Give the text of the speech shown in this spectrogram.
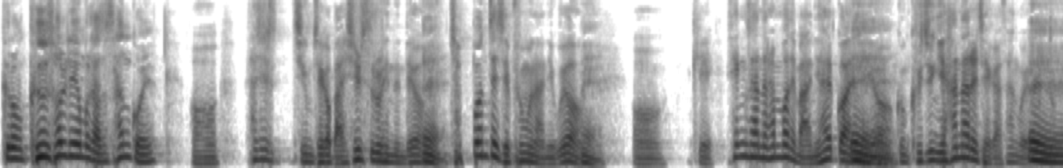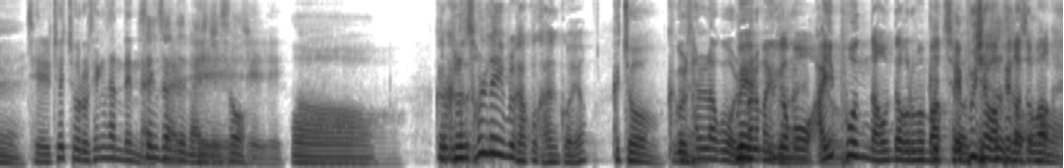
그럼 그 설렘을 가서 산 거예요? 어, 사실 지금 제가 말실수를 했는데요. 네. 첫 번째 제품은 아니고요. 네. 어, 이렇게 생산을 한 번에 많이 할 거 아니에요. 네. 그럼 그 중에 하나를 제가 산 거예요. 예. 제일 최초로 생산된 날짜. 생산된 예, 라인에서? 예, 예, 예. 어. 그 그런 설레임을 갖고 가는 거예요? 그쵸. 그걸 네. 살라고 왜 얼마나 많이 우리가 돈 뭐. 아이폰 나온다 그러면 막 그쵸, 애플샵 앞에 가서 막 어.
